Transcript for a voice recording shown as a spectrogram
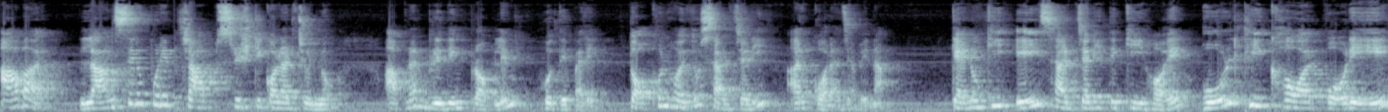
আবার লাংসের উপরে চাপ সৃষ্টি করার জন্য আপনার ব্রিদিং প্রবলেম হতে পারে। তখন হয়তো সার্জারি আর করা যাবে না। কেন কি এই সার্জারিতে কি হয়? হোল ঠিক হওয়ার পরে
